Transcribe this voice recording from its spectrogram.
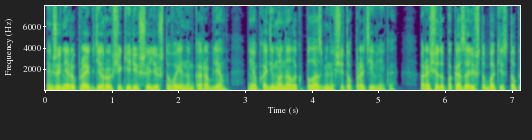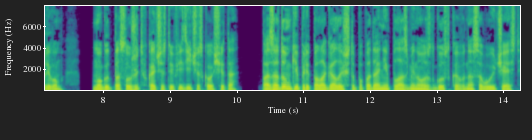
инженеры-проектировщики решили, что военным кораблям необходим аналог плазменных щитов противника. Расчеты показали, что баки с топливом могут послужить в качестве физического щита. По задумке предполагалось, что попадание плазменного сгустка в носовую часть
